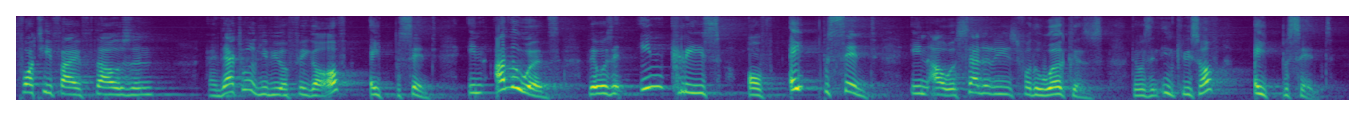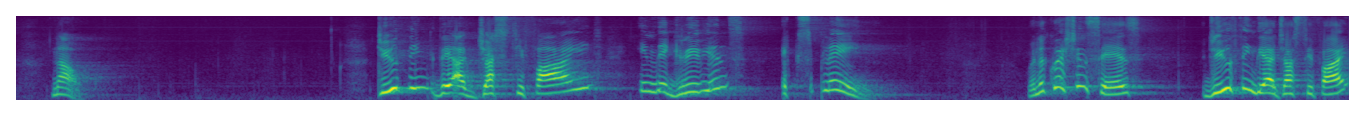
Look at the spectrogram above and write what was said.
45,000, and that will give you a figure of 8%. In other words, there was an increase of 8% in our salaries for the workers. There was an increase of 8%. Now, do you think they are justified in their grievance? Explain. When a question says, Do you think they are justified?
